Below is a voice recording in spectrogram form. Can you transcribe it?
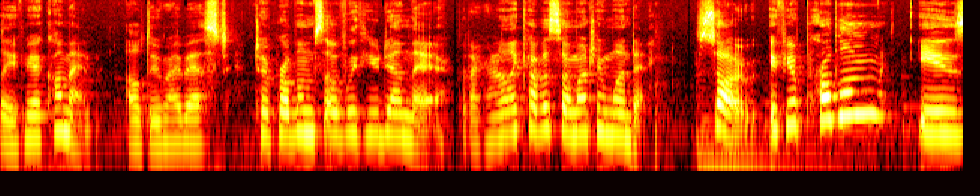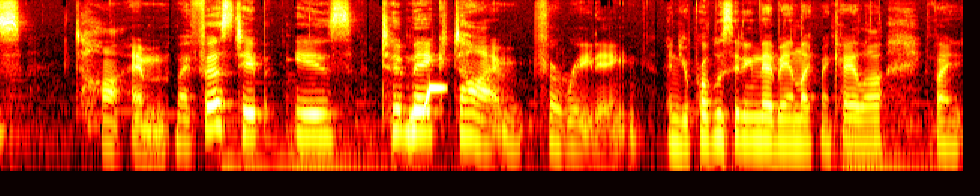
leave me a comment. I'll do my best to problem solve with you down there, but I can only cover so much in one day. So if your problem is time. My first tip is to make time for reading. And you're probably sitting there being like, Michaela, if I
